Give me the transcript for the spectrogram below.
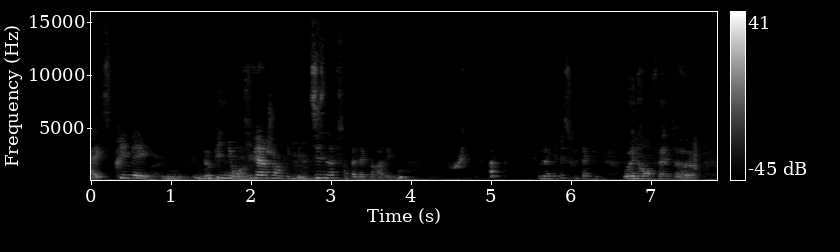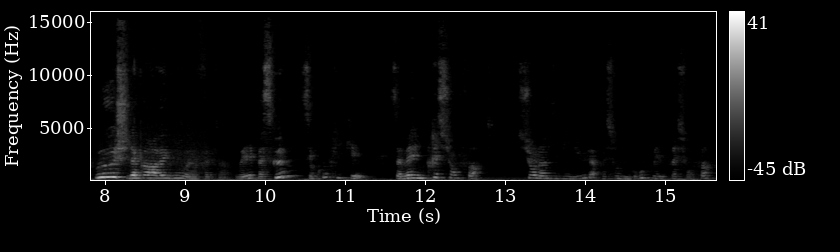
à exprimer une, une opinion divergente et que les 19 sont pas d'accord avec vous, hop, vous la mettez sous le tapis. Oui, non, en fait, euh, oui, oui, je suis d'accord avec vous, en fait. Vous voyez, parce que c'est compliqué, ça met une pression forte sur l'individu, la pression du groupe met une pression forte.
